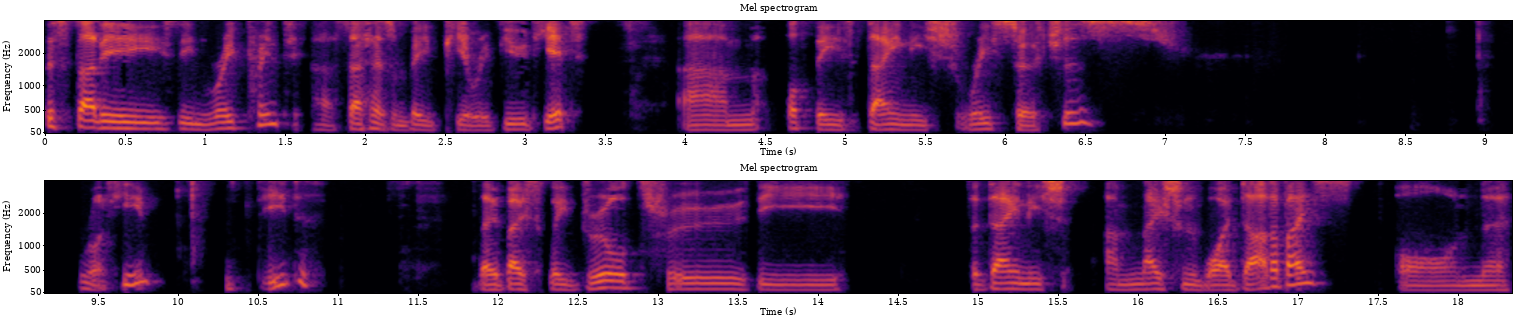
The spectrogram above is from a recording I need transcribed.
this study is in reprint, uh, so it hasn't been peer reviewed yet. Um, what these Danish researchers right here did. They basically drilled through the, the Danish um, nationwide database on uh,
